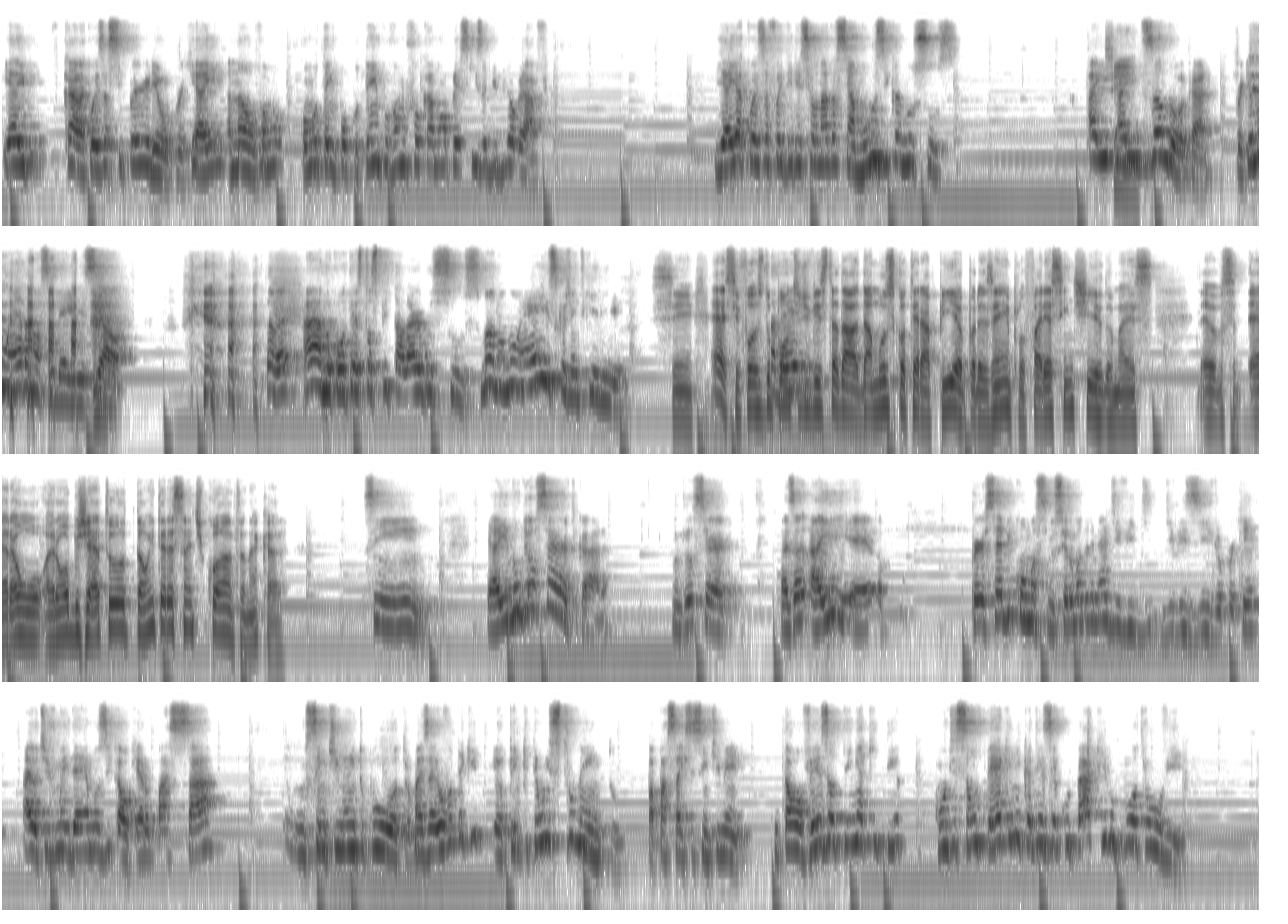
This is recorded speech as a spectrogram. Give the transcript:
e aí, cara, a coisa se perdeu, porque aí, não, vamos, como tem pouco tempo, vamos focar numa pesquisa bibliográfica. E aí a coisa foi direcionada assim, a música no SUS. Aí, aí desandou, cara. Porque não era a nossa ideia inicial. ah, no contexto hospitalar do SUS. Mano, não é isso que a gente queria. Sim. É, se fosse do Sabe? ponto de vista da, da musicoterapia, por exemplo, faria sentido, mas é, era um, era um objeto tão interessante quanto, né, cara? Sim. E aí não deu certo, cara. Não deu certo. Mas aí, é, percebe como assim o ser humano não é divisível, porque ah, eu tive uma ideia musical, quero passar um sentimento para o outro, mas aí eu vou ter que eu tenho que ter um instrumento para passar esse sentimento. e talvez eu tenha que ter condição técnica de executar aquilo para o outro ouvir.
